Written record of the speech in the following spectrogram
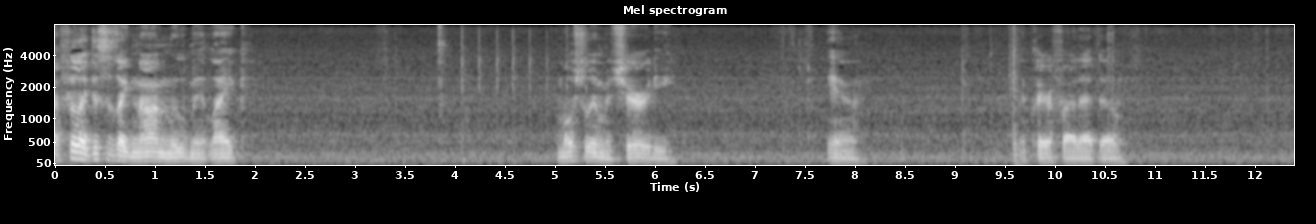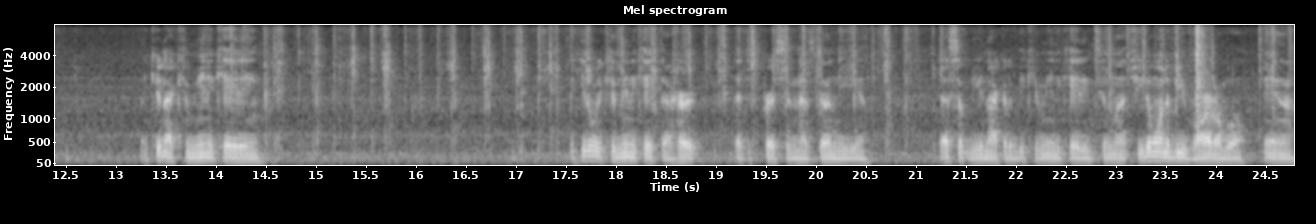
I feel like this is like non-movement, like emotional immaturity. Yeah. Clarify that though. Like you're not communicating. Like you don't want to communicate the hurt that this person has done to you. That's something you're not going to be communicating too much. You don't want to be vulnerable. Yeah.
